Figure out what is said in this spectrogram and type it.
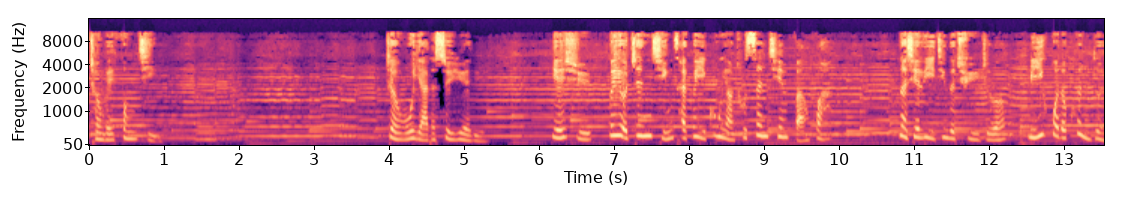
成为风景？这无涯的岁月里，也许唯有真情才可以供养出三千繁花。那些历经的曲折、迷惑的困顿，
